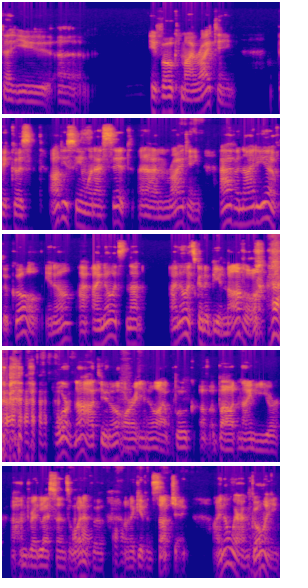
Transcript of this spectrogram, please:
that you uh, evoked my writing because obviously when I sit and I'm writing, I have an idea of the goal. You know, I, I know it's not. I know it's going to be a novel or not, you know, or you know, a book of about ninety or hundred lessons or uh-huh, whatever uh-huh, uh-huh. on a given subject. I know where I'm going.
